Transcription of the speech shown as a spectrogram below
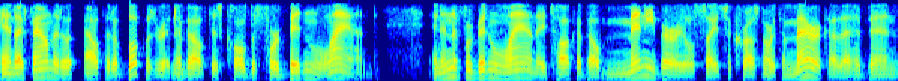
And I found that, out that a book was written about this called The Forbidden Land. And in the Forbidden Land, they talk about many burial sites across North America that had been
